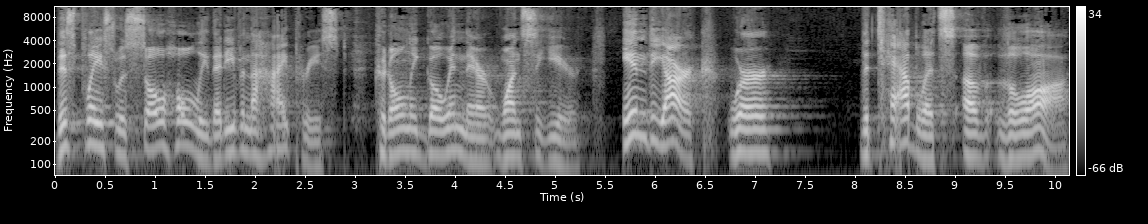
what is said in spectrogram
This place was so holy that even the high priest could only go in there once a year. In the ark were the tablets of the law,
